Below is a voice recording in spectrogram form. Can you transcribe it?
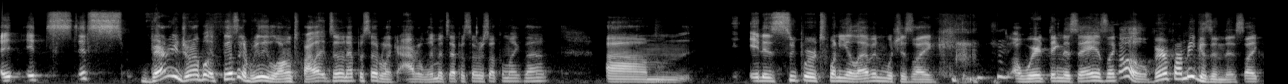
It, it's it's very enjoyable. It feels like a really long Twilight Zone episode, or like Outer Limits episode, or something like that. Um, it is super 2011, which is like a weird thing to say. It's like, oh, Vera Farmiga's in this. Like,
